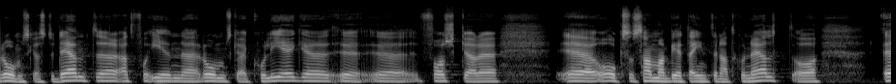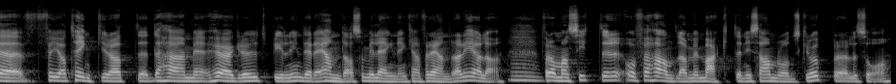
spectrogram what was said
romska studenter, att få in romska kollegor, forskare och också samarbeta internationellt. Och, För jag tänker att det här med högre utbildning det är det enda som i längden kan förändra det hela. För om man sitter och förhandlar med makten i samrådsgrupper eller så.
